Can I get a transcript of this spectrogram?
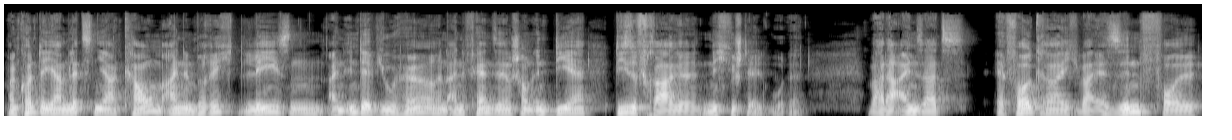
Man konnte ja im letzten Jahr kaum einen Bericht lesen, ein Interview hören, eine Fernsehsendung schauen, in der diese Frage nicht gestellt wurde. War der Einsatz erfolgreich? War er sinnvoll?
